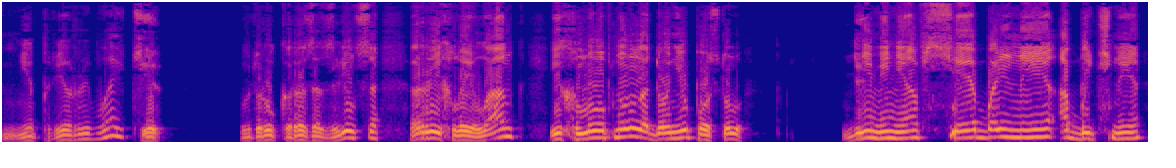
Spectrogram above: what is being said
Не прерывайте! Вдруг разозлился рыхлый ланг и хлопнул ладонью по столу. Для меня все больные обычные.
